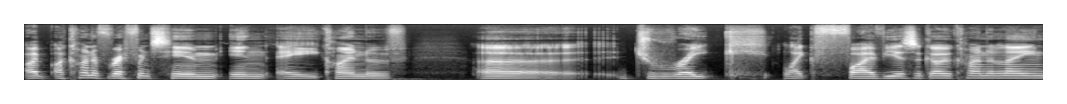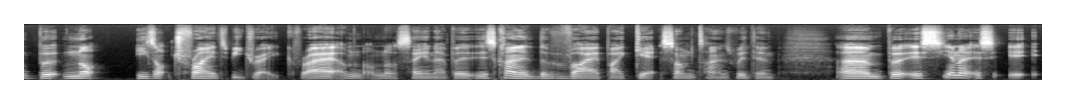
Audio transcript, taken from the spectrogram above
I, I kind of reference him in a kind of uh, Drake like five years ago kind of lane, but not. He's not trying to be Drake, right? I'm not, I'm not saying that, but it's kind of the vibe I get sometimes with him. Um, but it's you know it's it,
